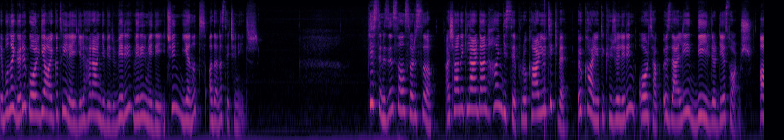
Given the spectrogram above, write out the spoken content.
E buna göre Golgi aygıtı ile ilgili herhangi bir veri verilmediği için yanıt Adana seçeneğidir. Testimizin son sorusu. Aşağıdakilerden hangisi prokaryotik ve ökaryotik hücrelerin ortak özelliği değildir diye sormuş. A.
